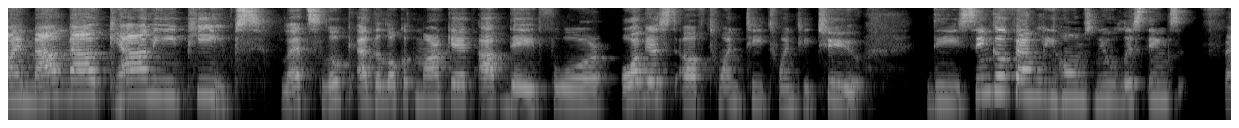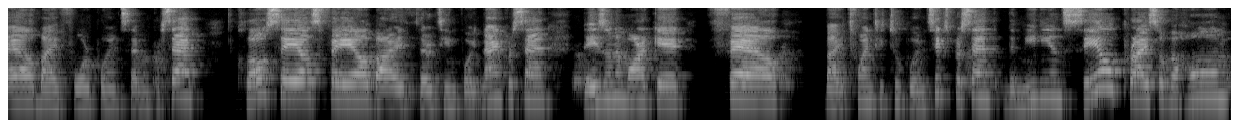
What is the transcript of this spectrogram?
my Monmouth County peeps. Let's look at the local market update for August of 2022. The single family homes new listings fell by 4.7%. Closed sales fell by 13.9%. Days on the market fell by 22.6%. The median sale price of a home,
